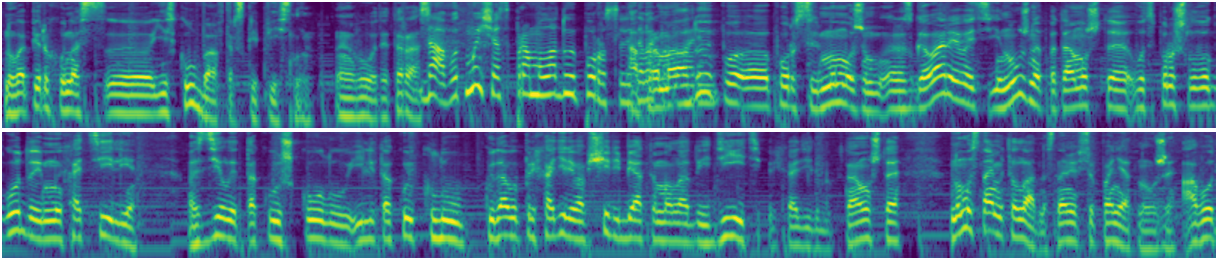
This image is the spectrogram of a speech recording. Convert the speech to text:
Ну, во-первых, у нас э, есть клубы авторской песни. Э, Вот, это раз. Да, вот мы сейчас про молодую поросль А про поговорим. Молодую э, поросль мы можем разговаривать и нужно, потому что вот с прошлого года мы хотели сделать такую школу или такой клуб, куда бы приходили вообще ребята молодые, дети приходили бы, потому что, ну, мы с нами-то ладно, с нами все понятно уже. А вот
